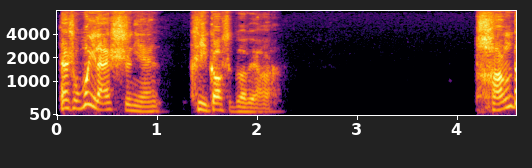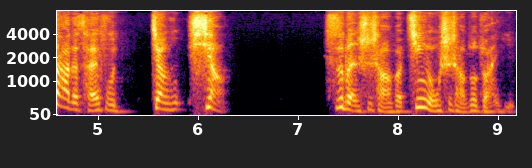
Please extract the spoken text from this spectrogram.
但是未来十年可以告诉各位啊。庞大的财富将向资本市场和金融市场做转移，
